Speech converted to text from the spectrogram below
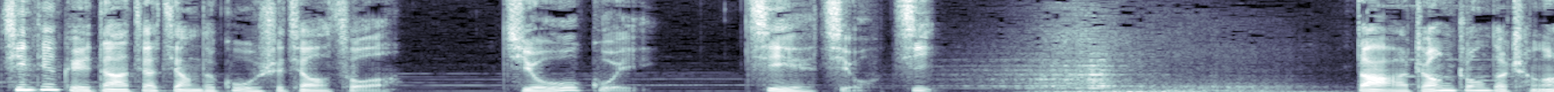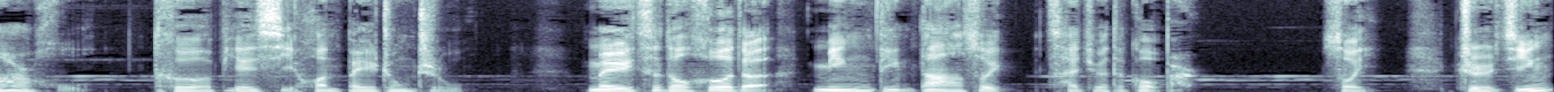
今天给大家讲的故事叫做《酒鬼戒酒记》。大张庄的陈二虎特别喜欢杯中之物，每次都喝得酩酊大醉才觉得够本所以至今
